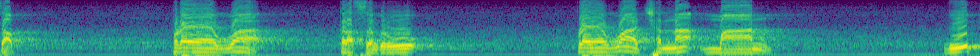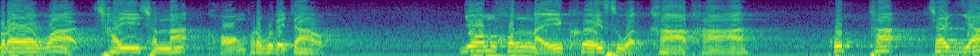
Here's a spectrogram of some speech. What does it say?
ศัพท์ แปลว่าตรัสรู้ แปลว่าชนะมารหรือแปลว่าชัยชนะของพระพุทธเจ้า โยมคนไหนเคยสวดคาถา พุทธชยะ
